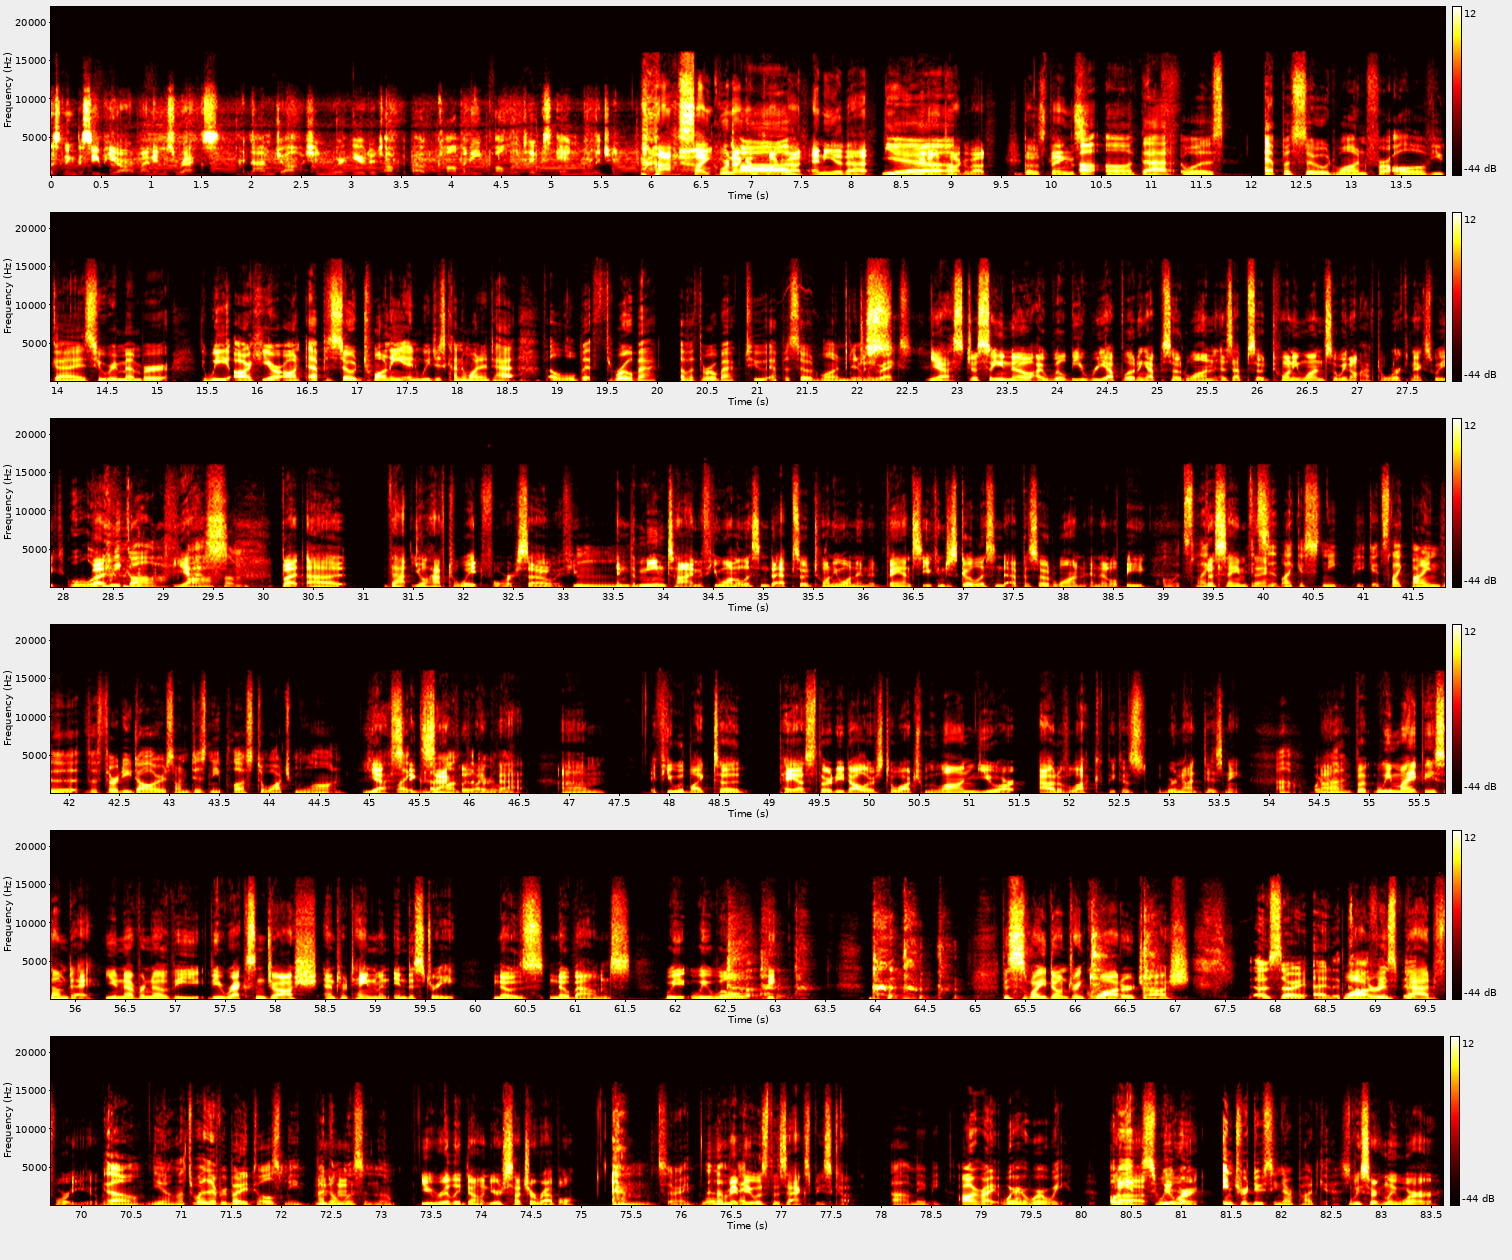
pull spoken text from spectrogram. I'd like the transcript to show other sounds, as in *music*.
listening to CPR. My name is Rex. And I'm Josh, and we're here to talk about comedy, politics, and religion. *laughs* Ha, psych. We're not going to talk Uh, about any of that. yeah. We don't talk about those things. Uh uh that was episode one for all of you guys who remember. We are here on episode 20, and we just kind of wanted to have a little bit throwback of a throwback to episode one, didn't we, Rex? yes, just so you know, I will be re uploading episode one as episode 21, so we don't have to work next week. Ooh, but, a week *laughs* off. Yes. Awesome. But uh, that you'll have to wait for. So if you, Hmm. in the meantime, if you want to listen to episode 21 in advance, you can just go listen to episode one and it'll be Oh, it's like the same It's thing. like a sneak peek. It's like buying the the thirty dollars on Disney Plus to watch Mulan. Yes, like exactly like early. that. Um, if you would like to pay us thirty dollars to watch Mulan, you are out of luck because we're not Disney. Oh, we're Um, not. but we might be someday. You never know. the The Rex and Josh entertainment industry knows no bounds. We we will be. *coughs* this is why you don't drink water, Josh. Oh, sorry, I had a Water is fit. bad for you. Oh, yeah, that's what everybody tells me. I Mm-hmm. don't listen though. You really don't. You're such a rebel. *coughs* sorry. No, Or maybe hey, it was the Zaxby's cup. Uh, maybe. All right, where were we? Oh Uh, yes, we, we were, were- introducing our podcast. We certainly were.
